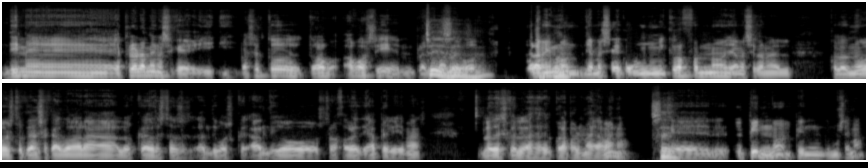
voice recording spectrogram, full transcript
dime, explórame no sé qué, y, va a ser todo, todo algo, así, en plan de voz. Ahora mismo, llámese con un micrófono, llámese con el con lo nuevo esto que han sacado ahora los creadores, estos antiguos, antiguos trabajadores de Apple y demás, lo de con la, palma de la mano. el, PIN, ¿no? El PIN, ¿cómo se llama?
